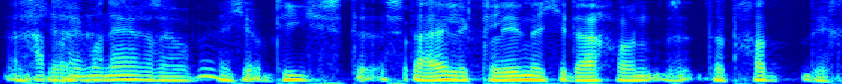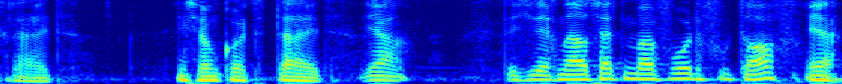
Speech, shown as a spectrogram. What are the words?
Dat gaat er helemaal nergens over. Dat je op die st- steile klim, dat je daar gewoon dat gat dichtrijdt. In zo'n korte tijd. Ja. Dus je zegt, nou, zet hem maar voor de voet af. Ja.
